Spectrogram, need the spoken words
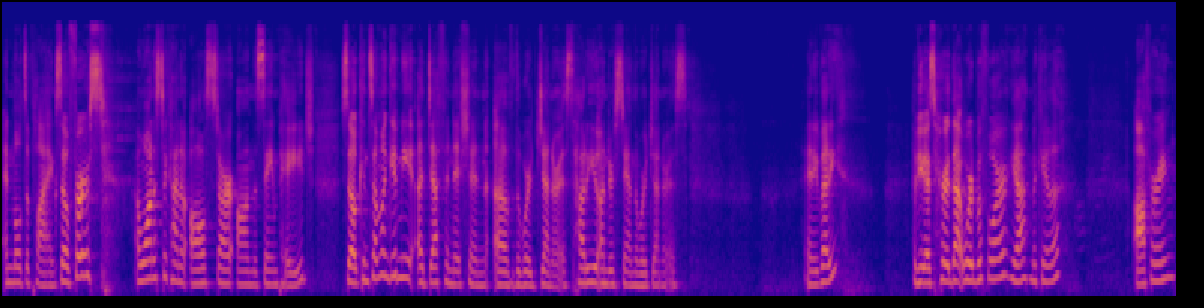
and multiplying. So, first, I want us to kind of all start on the same page. So, can someone give me a definition of the word generous? How do you understand the word generous? Anybody? Have you guys heard that word before? Yeah, Michaela? Offering. Offering.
